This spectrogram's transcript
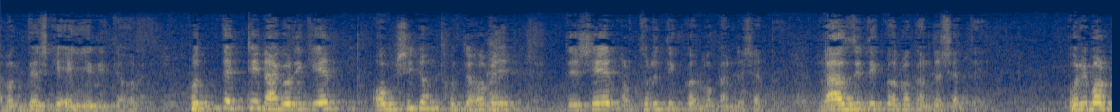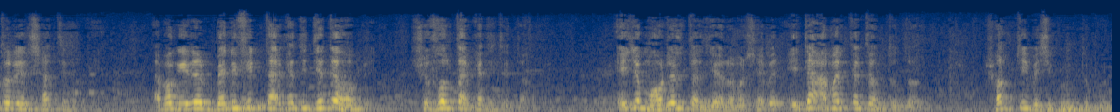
এবং দেশকে এগিয়ে নিতে হবে। প্রত্যেকটি নাগরিকের অংশীজন হতে হবে দেশের অর্থনৈতিক কর্মকাণ্ডের সাথে। রাজনৈতিক কর্মকাণ্ডের সাথে, পরিবর্তনের সাথে সাথে এবং এর বেনিফিট তার কাছে যেতে হবে, সুফল তার কাছে যেতে হবে। এই যে মডেলটা জিয়া রহমান সাহেবের, এটা আমার কাছে অন্তত সবচেয়ে বেশি গুরুত্বপূর্ণ।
